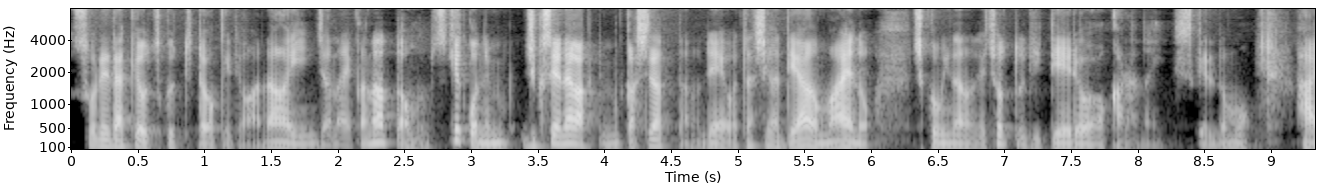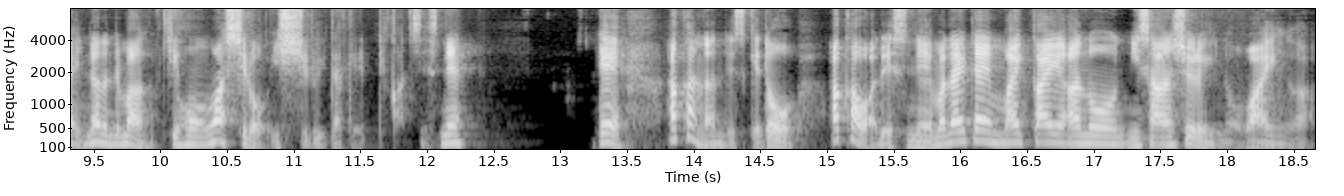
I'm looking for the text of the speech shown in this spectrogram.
それだけを作ってたわけではないんじゃないかなとは思います。結構ね、熟成長くて昔だったので、私が出会う前の仕込みなので、ちょっとディテールはわからないんですけれども。はい。なので、まあ、基本は白1種類だけっていう感じですね。で、赤なんですけど、赤はですね、まあ大体毎回あの2、3種類のワインが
